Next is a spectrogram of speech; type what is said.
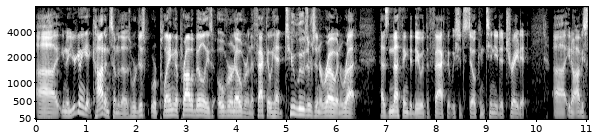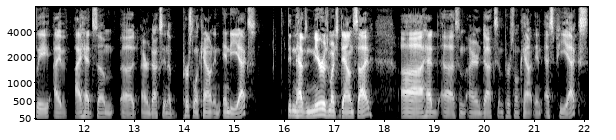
Uh, you know, you're going to get caught in some of those. We're just we're playing the probabilities over and over, and the fact that we had two losers in a row in rut has nothing to do with the fact that we should still continue to trade it. Uh, you know, obviously, I've I had some uh, iron ducks in a personal account in NDX. Didn't have near as much downside. Uh, had uh, some iron ducks in personal account in SPX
